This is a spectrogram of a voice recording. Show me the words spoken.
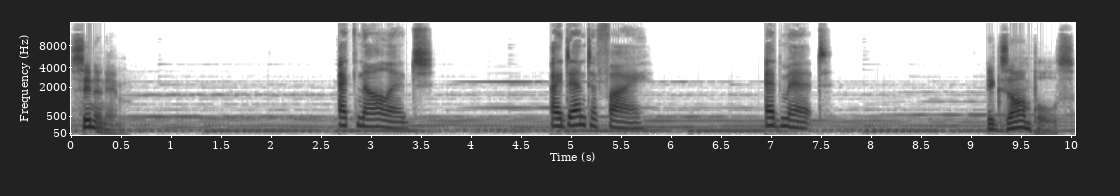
Synonym. Acknowledge, Identify, Admit, Examples.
